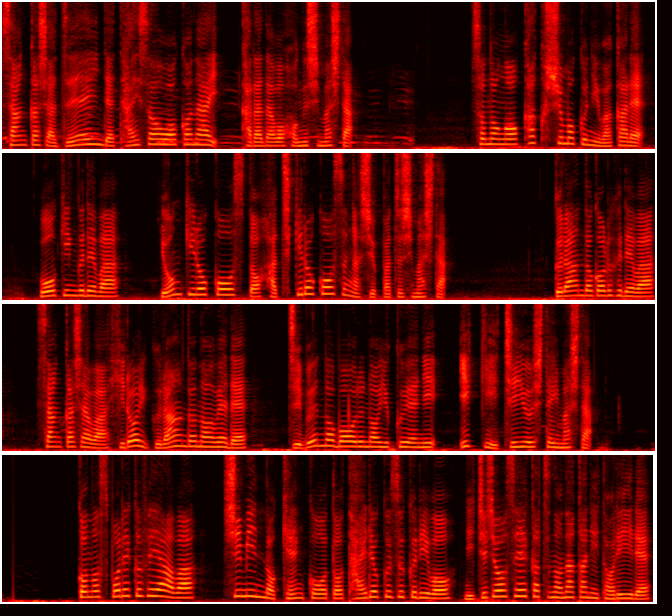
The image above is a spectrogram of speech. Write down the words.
参加者全員で体操を行い、体をほぐしました。その後、各種目に分かれ、ウォーキングでは4キロコースと8キロコースが出発しました。グランドゴルフでは、参加者は広いグラウンドの上で自分のボールの行方に一喜一憂していました。このスポレクフェアは、市民の健康と体力づくりを日常生活の中に取り入れ、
